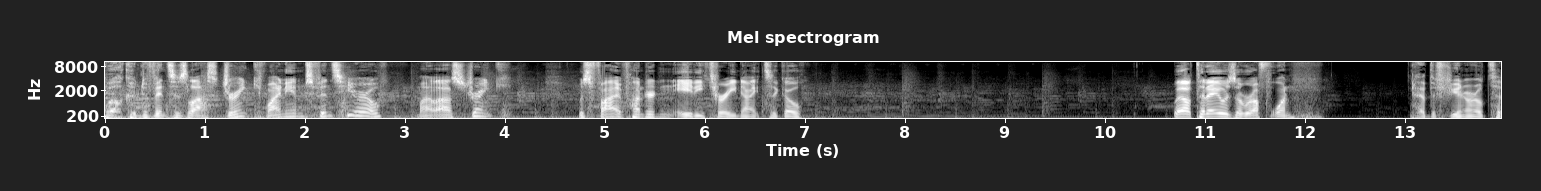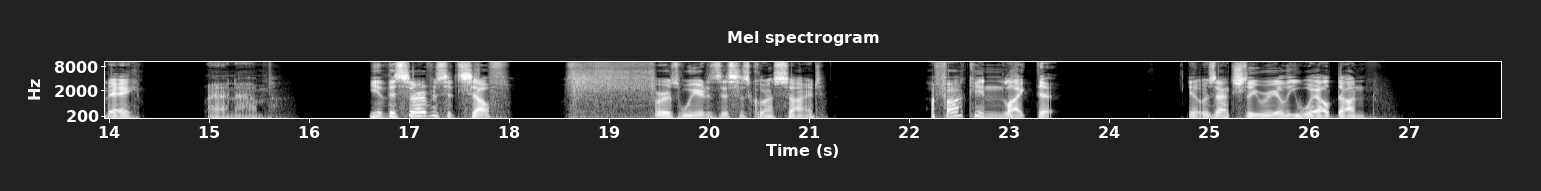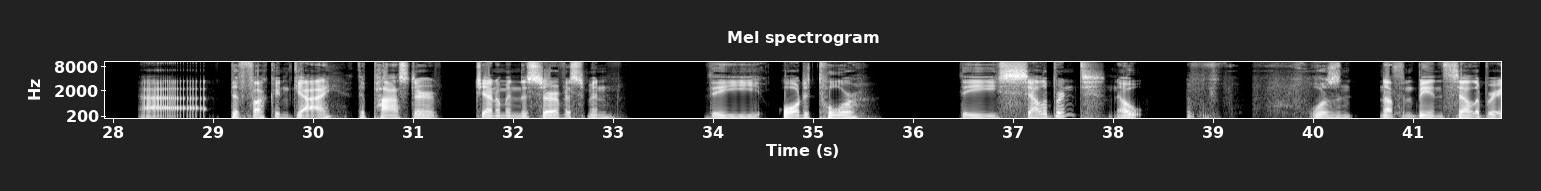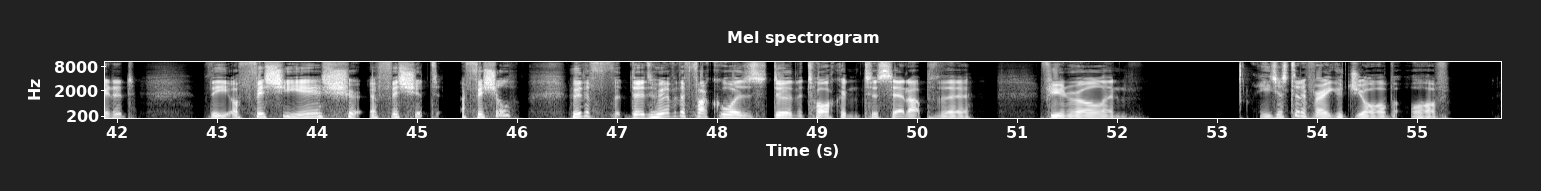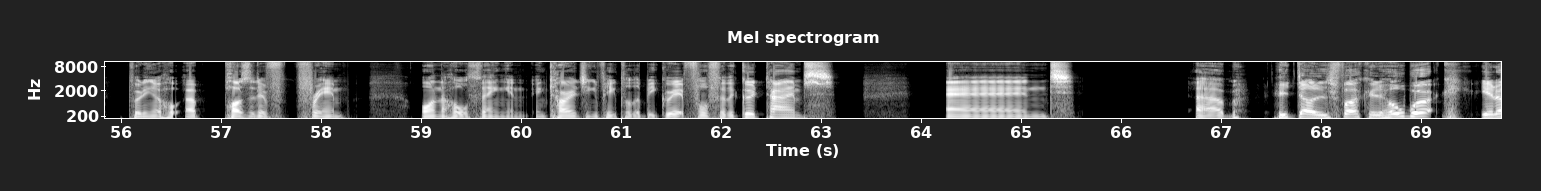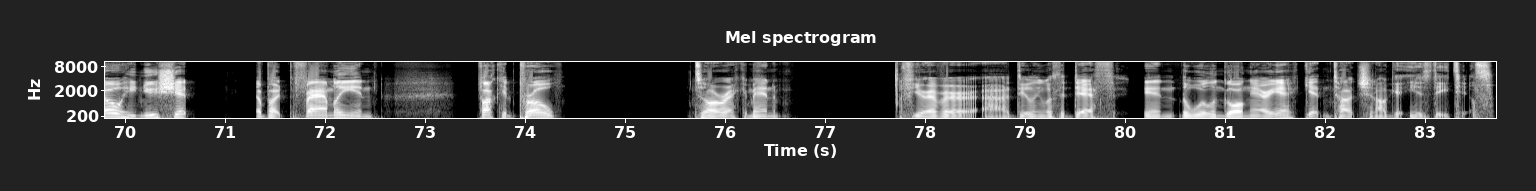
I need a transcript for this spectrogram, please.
welcome to Vince's Last Drink. My name's Vince Hero. My last drink was 583 nights ago. Well, today was a rough one. I Had the funeral today. And, um, yeah, the service itself, for as weird as this is going to sound, I fucking liked it. It was actually really well done. Uh, the fucking guy, the pastor, gentleman, the serviceman, the auditor, the celebrant. No, wasn't nothing being celebrated. The officiation, officiate, official, who the, the whoever the fuck was doing the talking to set up the funeral, and he just did a very good job of putting a, a positive frame on the whole thing and encouraging people to be grateful for the good times. And um, he done his fucking homework. You know, he knew shit about the family and fucking pro. So I recommend if you're ever uh, dealing with a death in the Wollongong area, get in touch and I'll get you his details.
